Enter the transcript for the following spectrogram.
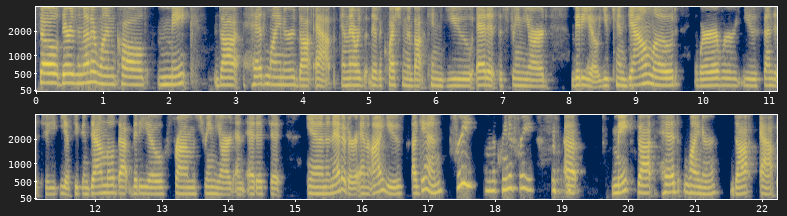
So there's another one called make.headliner.app. And there was there's a question about can you edit the StreamYard video? You can download wherever you send it to. Yes, you can download that video from StreamYard and edit it in an editor. And I used again free. I'm the queen of free. Uh, make.headliner.app app.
